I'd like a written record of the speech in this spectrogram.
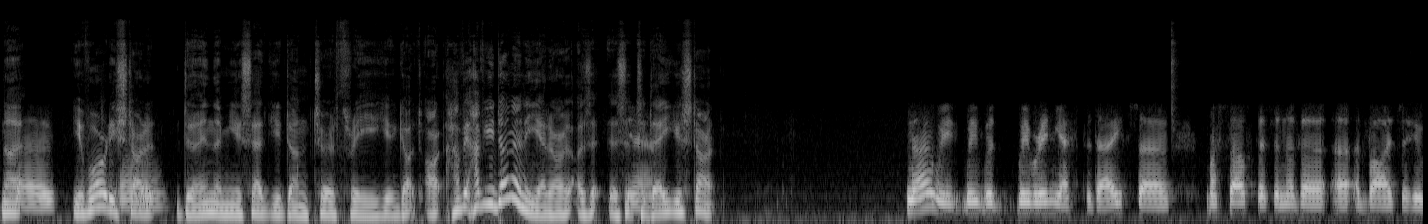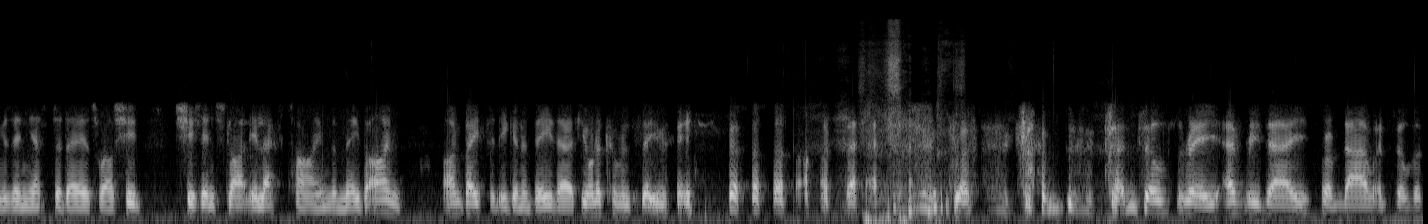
Now so, you've already started um, doing them. You said you've done two or three. You got have you have you done any yet, or is it is it yeah. today you start? No, we we were we were in yesterday. So myself, there's another uh, advisor who was in yesterday as well. She she's in slightly less time than me, but I'm I'm basically going to be there. If you want to come and see me, from, from, 10 till 3 every day from now until the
